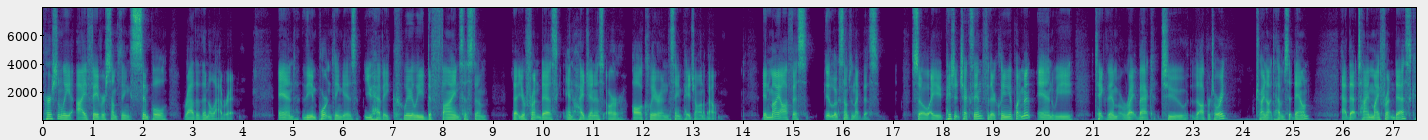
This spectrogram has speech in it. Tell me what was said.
Personally, I favor something simple rather than elaborate. And the important thing is you have a clearly defined system that your front desk and hygienists are all clear and the same page on about. In my office, it looks something like this. So a patient checks in for their cleaning appointment and we take them right back to the operatory. Try not to have them sit down. At that time, my front desk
